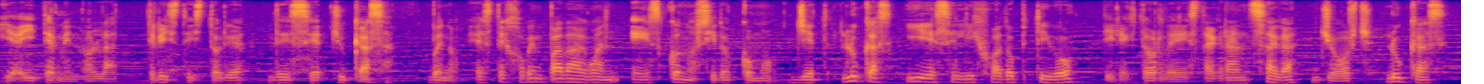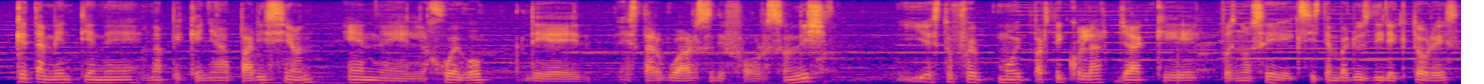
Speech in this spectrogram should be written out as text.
y ahí terminó la triste historia de Seth Yukasa. Bueno, este joven Padawan es conocido como Jet Lucas y es el hijo adoptivo, director de esta gran saga, George Lucas, que también tiene una pequeña aparición en el juego de Star Wars The Force Unleashed. Y esto fue muy particular ya que, pues no sé, existen varios directores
